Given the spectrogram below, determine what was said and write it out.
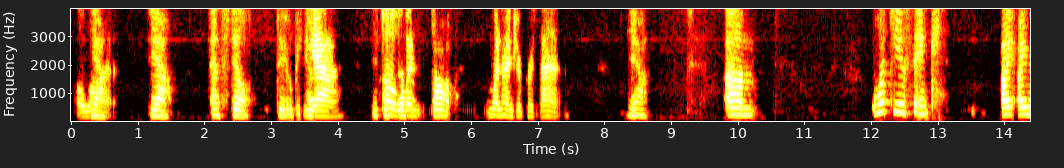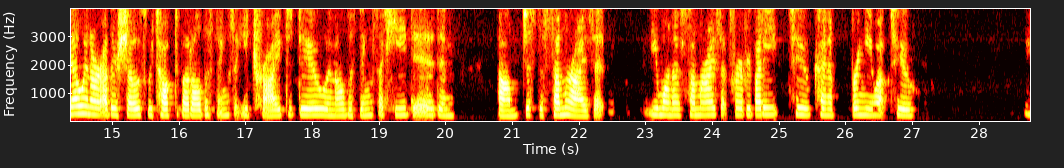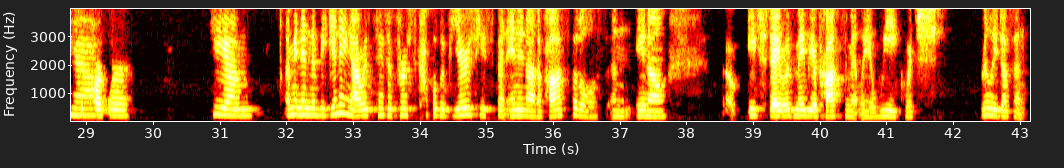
a lot. Yeah. yeah. And still do because yeah. it just oh, doesn't when, stop. 100%. Yeah. Um, what do you think? I, I know in our other shows we talked about all the things that you tried to do and all the things that he did. And um, just to summarize it, you want to summarize it for everybody to kind of bring you up to yeah. the part where he um I mean in the beginning I would say the first couple of years he spent in and out of hospitals and you know each day was maybe approximately a week which really doesn't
